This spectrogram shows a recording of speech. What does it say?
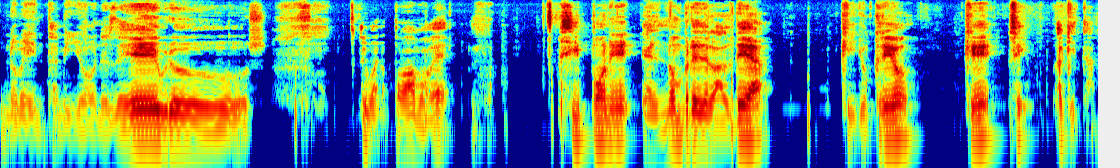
90 millones de euros. Y bueno, pues vamos a ver si pone el nombre de la aldea, que yo creo que sí, aquí está.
